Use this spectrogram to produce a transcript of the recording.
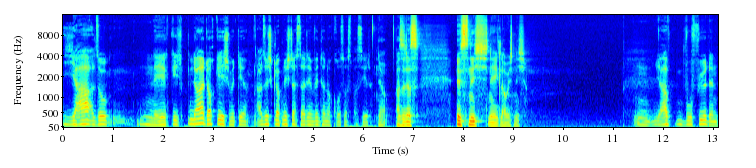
Ja, also, nee, ich, ja, doch, gehe ich mit dir. Also, ich glaube nicht, dass da den Winter noch groß was passiert. Ja, also das ist nicht, nee, glaube ich nicht. Hm, ja, wofür denn?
